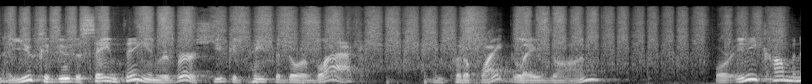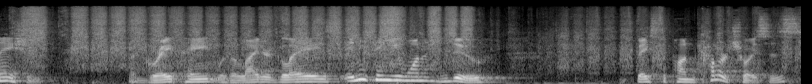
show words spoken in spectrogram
Now you could do the same thing in reverse. You could paint the door black and put a white glaze on, or any combination. A gray paint with a lighter glaze, anything you wanted to do based upon color choices.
